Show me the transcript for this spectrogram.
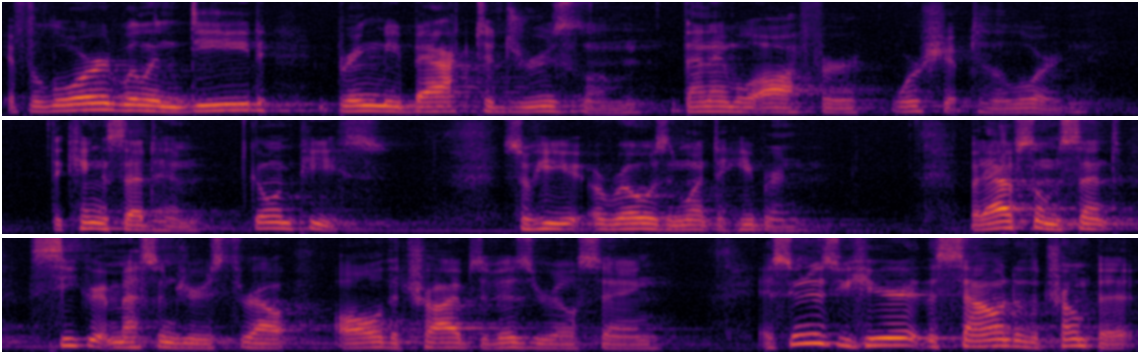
If the Lord will indeed bring me back to Jerusalem, then I will offer worship to the Lord. The king said to him, Go in peace. So he arose and went to Hebron. But Absalom sent secret messengers throughout all the tribes of Israel, saying, As soon as you hear the sound of the trumpet,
